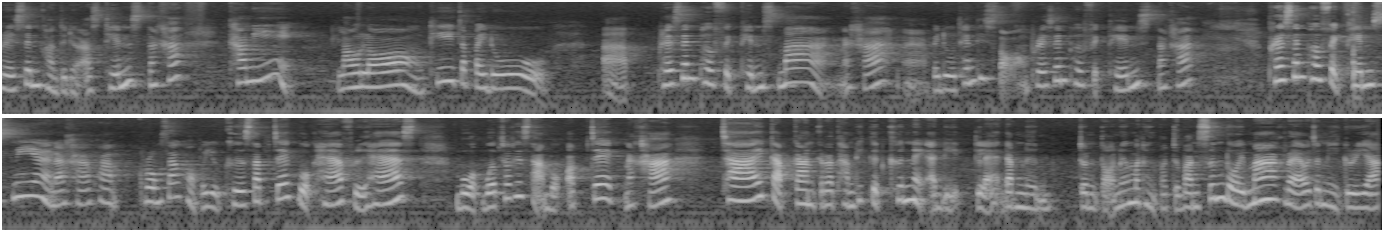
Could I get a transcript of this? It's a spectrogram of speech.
present continuous tense นะคะ คราวนี้เราลองที่จะไปดู present perfect tense บ้างนะคะไปดู tense ที่ 2 present perfect tense นะคะ present perfect tense เนี่ยนะคะความโครงสร้างของประโยคคือ subject บวก have หรือ has บวก verb ช่องที่ 3 บวก object นะคะ ใช้กับการกระทำที่เกิดขึ้นในอดีตและดำเนิน จนต่อเนื่องมาถึงปัจจุบัน ซึ่งโดยมากแล้วจะมีกริยา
